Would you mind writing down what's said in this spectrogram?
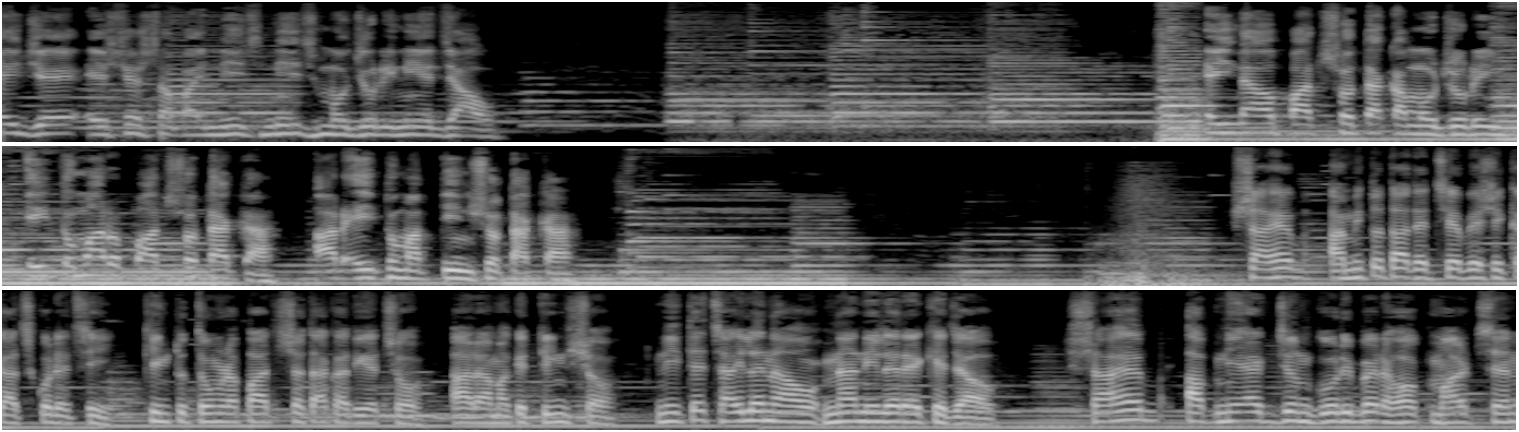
এই যে এসে সবাই নিজ নিজ মজুরি নিয়ে যাও। এই নাও পাঁচশো টাকা মজুরি এই তোমারও পাঁচশো টাকা আর এই তোমার তিনশো টাকা। সাহেব আমি তো তাদের চেয়ে বেশি কাজ করেছি কিন্তু তোমরা পাঁচশো টাকা দিয়েছ আর আমাকে তিনশো। নিতে চাইলে নাও না নিলে রেখে যাও। সাহেব আপনি একজন গরিবের হক মারছেন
